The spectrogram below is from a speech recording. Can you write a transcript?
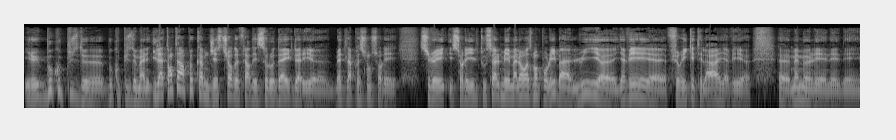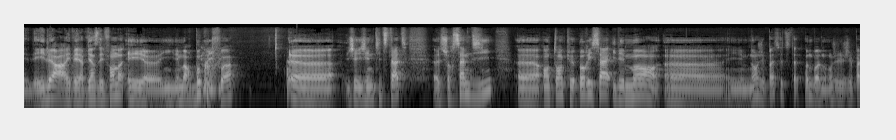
il a eu beaucoup plus de beaucoup plus de mal. Il a tenté un peu comme gesture de faire des solo dives, d'aller euh, mettre la pression sur les sur les sur les îles tout seul, mais malheureusement pour lui, bah lui, euh, il y avait euh, Fury qui était là, il y avait euh, même les, les, les, les healers arrivaient à bien se défendre et euh, il est mort beaucoup de fois. Euh, J'ai une petite stat Euh, sur samedi euh, en tant que Orissa, il est mort. Euh, il est- non, j'ai pas cette stat. Oh, bah non, j'ai pas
